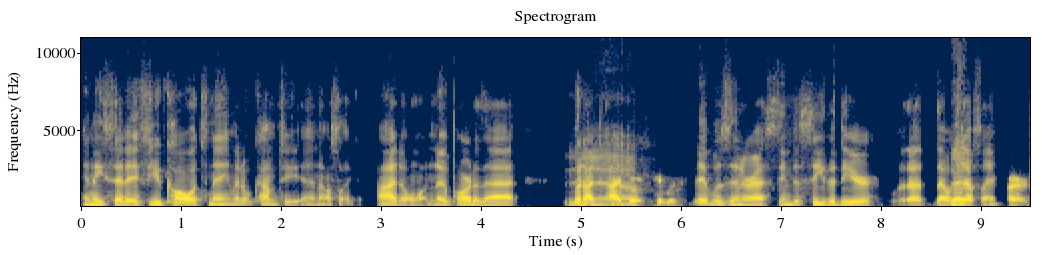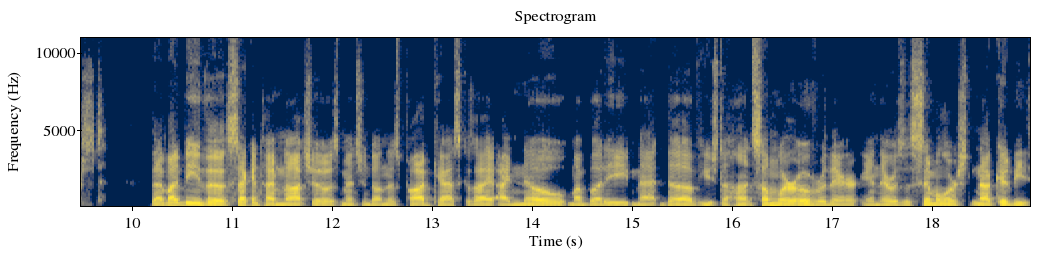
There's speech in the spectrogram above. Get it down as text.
and he said if you call its name, it'll come to you. And I was like, I don't want no part of that. But yeah. I, I did. It was it was interesting to see the deer. That that was that, definitely a first. That might be the second time Nacho is mentioned on this podcast because I, I know my buddy Matt Dove used to hunt somewhere over there, and there was a similar. Now it could be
